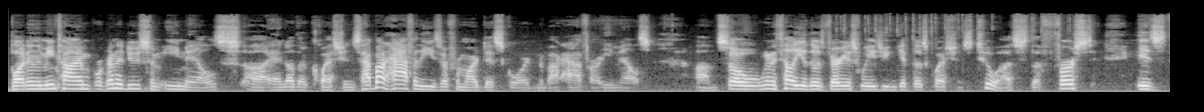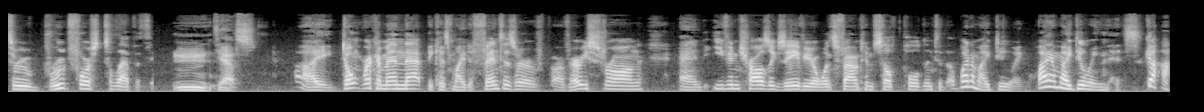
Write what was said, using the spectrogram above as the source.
But in the meantime, we're going to do some emails, uh, and other questions. About half of these are from our Discord and about half are emails. Um, so we're going to tell you those various ways you can get those questions to us. The first is through brute force telepathy. Mm, yes. I don't recommend that because my defenses are, are very strong, and even Charles Xavier once found himself pulled into the. What am I doing? Why am I doing this? God,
